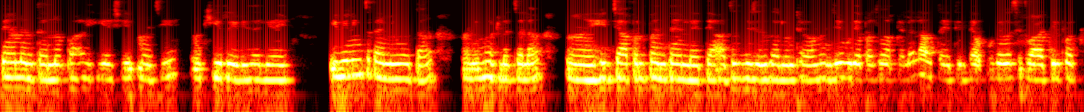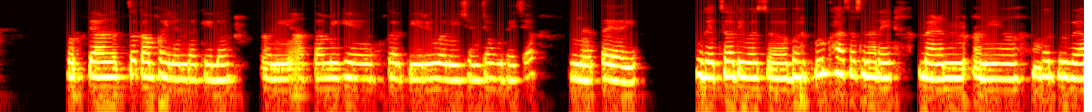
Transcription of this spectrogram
त्यानंतर पहा ही अशी माझी खीर रेडी झाली आहे. इव्हिनिंगचा टायमिंग होता आणि म्हटलं चला हे जे आपण पणत्या आणले त्या आजच भिजत घालून ठेवा. म्हणजे उद्यापासून आपल्याला लावता येतील त्या व्यवस्थित वाळतील पण. मग त्याचं काम पहिल्यांदा केलं आणि आता मी घे करते रिव आणि ईशानच्या उद्याच्या तयारी. उद्याचा दिवस भरपूर खास असणार आहे. मॅडम आणि भरपूर वेळा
